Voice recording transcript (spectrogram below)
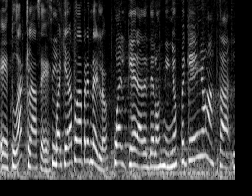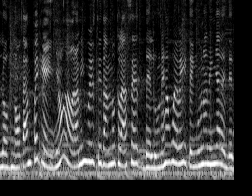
eh, tú das clases, ¿cualquiera puede aprenderlo? Cualquiera, desde los niños pequeños hasta los no tan pequeños. Ahora mismo yo estoy dando clases de lunes a jueves y tengo una niña desde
